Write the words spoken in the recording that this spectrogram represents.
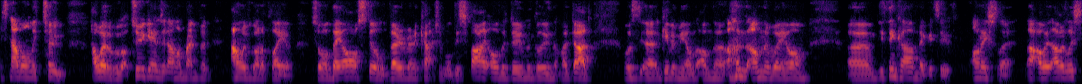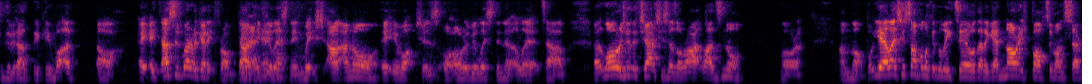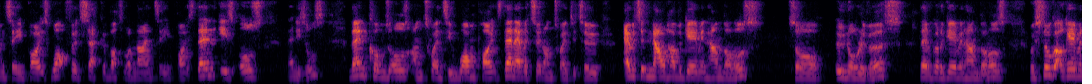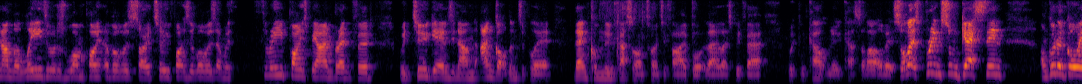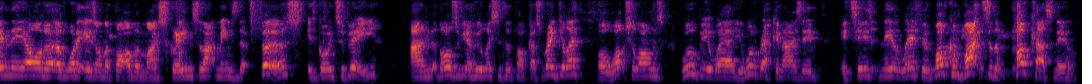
It's now only two. However, we've got two games in hand on Brentford, and we've got to play them. So they are still very, very catchable, despite all the doom and gloom that my dad was uh, giving me on, on the on, on the way home. Um, you think I'm negative? Honestly, I would, I would listen to my dad thinking, "What? A, oh, it, it- that's just where I get it from, Dad. Yeah. If you're listening, which I, I know he he watches, or, or he'll be listening at a later time. Uh, Laura's in the chat. She says, "All right, lads, no, Laura." I'm not. But yeah, let's just have a look at the league table. Then again, Norwich bottom on 17 points, Watford second bottom on 19 points. Then is us. Then is us. Then comes us on 21 points. Then Everton on 22. Everton now have a game in hand on us. So Uno reverse. They've got a game in hand on us. We've still got a game in hand on Leeds. We're just one point above us. Sorry, two points above us. And with three points behind Brentford, with two games in hand and got them to play. Then come Newcastle on 25. But uh, let's be fair, we can count Newcastle out of it. So let's bring some guests in. I'm going to go in the order of what it is on the bottom of my screen. So that means that first is going to be, and those of you who listen to the podcast regularly or watch alongs will be aware, you will recognize him. It is Neil Layfield. Welcome back to the podcast, Neil.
